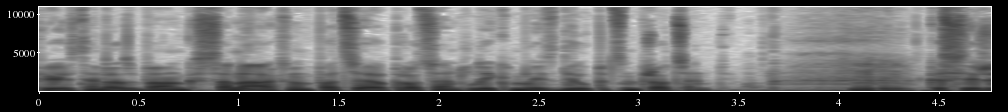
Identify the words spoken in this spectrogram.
Krievijas centrālās bankas sanāksmi un pacēla procentu likmi līdz 12%. Mhm. Kas ir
